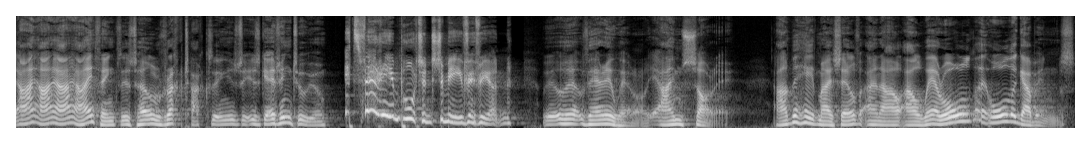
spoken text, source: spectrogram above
I, I, I, I think this whole ruck-tuck thing is, is getting to you. It's very important to me, Vivian. Well, very well. I'm sorry. I'll behave myself, and I'll, I'll wear all the, all the gubbins.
